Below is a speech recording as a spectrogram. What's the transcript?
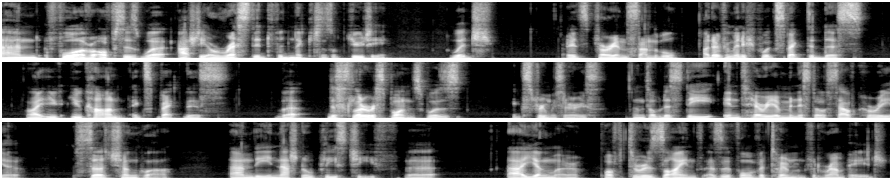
and four other officers were actually arrested for negligence of duty, which it's very understandable. I don't think many people expected this. Like you, you can't expect this, but the slow response was extremely serious. On top of this, the Interior Minister of South Korea, Seo Chung-hwa, and the National Police Chief, uh, Ah Young-mo, offered to resign as a form of atonement for the rampage.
